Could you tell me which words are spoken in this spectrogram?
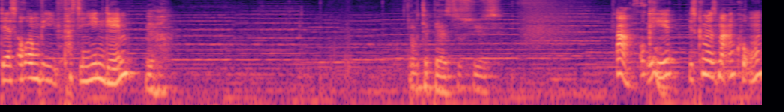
der ist auch irgendwie fast in jedem Game. Ja. Oh, der Bär ist so süß. Ah, okay. Jetzt können wir das mal angucken.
